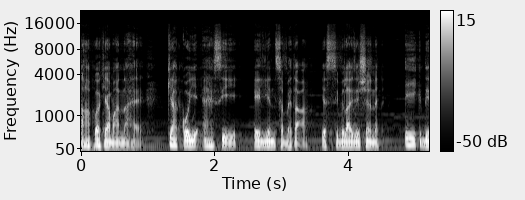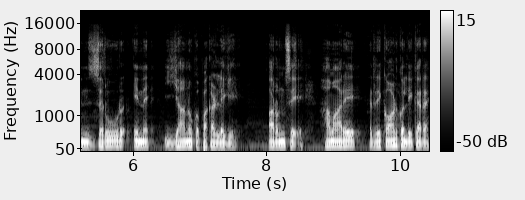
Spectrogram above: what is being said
आपका क्या मानना है? क्या कोई ऐसी एलियन सभ्यता या सिविलाइजेशन एक दिन ज़रूर इन यानों को पकड़ लेगी और उनसे हमारे रिकॉर्ड को लेकर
